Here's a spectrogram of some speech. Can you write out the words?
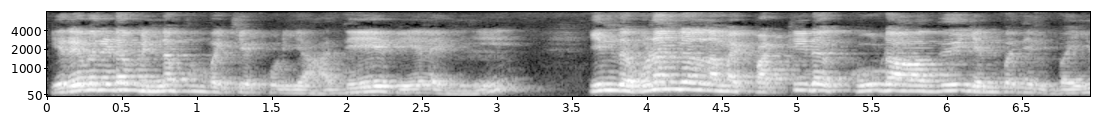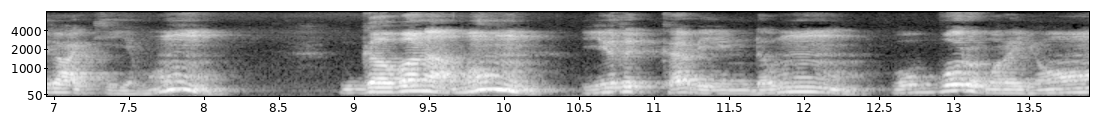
இறைவனிடம் விண்ணப்பம் வைக்கக்கூடிய அதே வேளையில் இந்த குணங்கள் நம்மை பற்றிடக்கூடாது என்பதில் வைராக்கியமும் கவனமும் இருக்க வேண்டும். ஒவ்வொரு முறையும்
